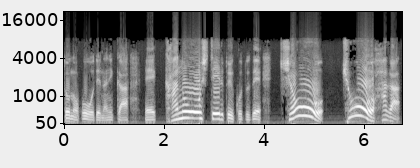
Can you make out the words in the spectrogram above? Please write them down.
トの方で何か、えー、可能をしているということで、超、超歯が、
